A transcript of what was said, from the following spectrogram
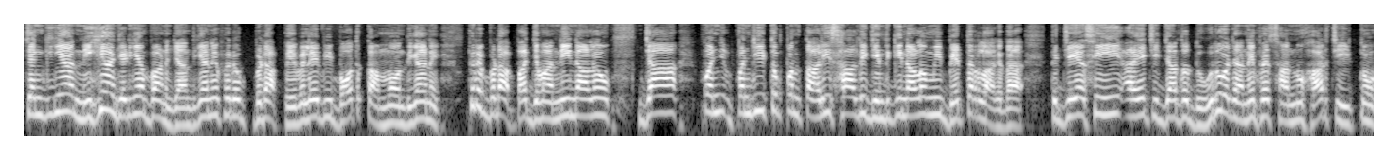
ਚੰਗੀਆਂ ਨੀਹਾਂ ਜਿਹੜੀਆਂ ਬਣ ਜਾਂਦੀਆਂ ਨੇ, ਫਿਰ ਉਹ ਬੁਢਾਪੇ ਵੇਲੇ ਵੀ ਬਹੁਤ ਕੰਮ ਆਉਂਦੀਆਂ ਨੇ। ਫਿਰ ਬੁਢਾਪਾ ਜਵਾਨੀ ਨਾਲੋਂ ਜਾਂ 25 ਤੋਂ 45 ਸਾਲ ਦੀ ਜ਼ਿੰਦਗੀ ਨਾਲੋਂ ਵੀ ਬਿਹਤਰ ਲੱਗਦਾ। ਤੇ ਜੇ ਅਸੀਂ ਇਹ ਚੀਜ਼ਾਂ ਤੋਂ ਦੂਰ ਹੋ ਜਾਂਦੇ, ਫਿਰ ਸਾਨੂੰ ਹਰ ਚੀਜ਼ ਤੋਂ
